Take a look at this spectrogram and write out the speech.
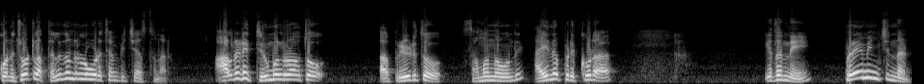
కొన్ని చోట్ల తల్లిదండ్రులు కూడా చంపించేస్తున్నారు. ఆల్రెడీ తిరుమలరావుతో ఆ ప్రియుడితో సంబంధం ఉంది. అయినప్పటికి కూడా ఇతన్ని ప్రేమించిందంట.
